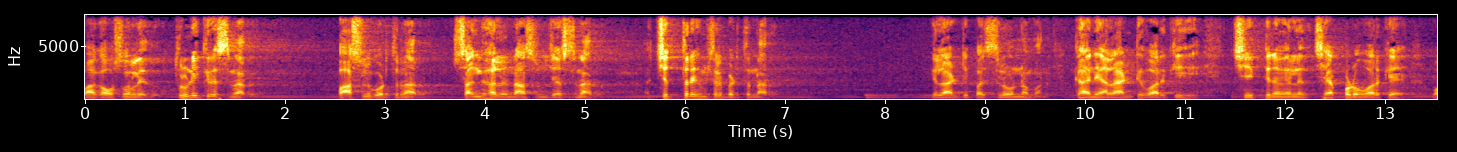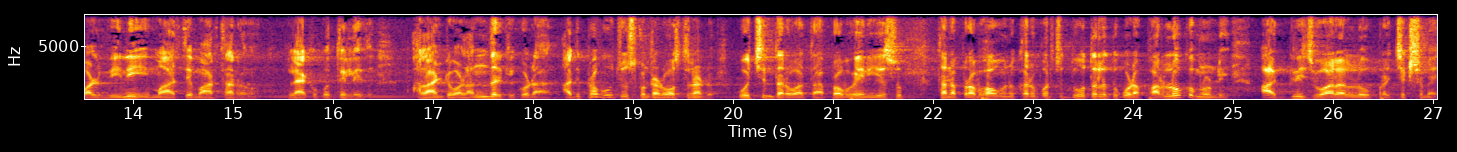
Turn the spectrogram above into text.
మాకు అవసరం లేదు. తృణీకరిస్తున్నారు. పాసులు కొడుతున్నారు. సంఘాలను నాశనం చేస్తున్నారు. చిత్రహింసలు పెడుతున్నారు. ఇలాంటి పరిస్థితిలో ఉన్నాం మనం. కానీ అలాంటి వారికి చెప్పిన చెప్పడం వరకే వాళ్ళు విని మారితే మారుతారు. లేకపోతే లేదు. అలాంటి వాళ్ళందరికీ కూడా అది ప్రభువు చూసుకుంటాడు వస్తున్నాడు. వచ్చిన తర్వాత ప్రభు అయిన యేసు తన ప్రభావమును కనుపరిచి దూతలతో కూడా పరలోకం నుండి అగ్ని జ్వాలల్లో ప్రత్యక్షమే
